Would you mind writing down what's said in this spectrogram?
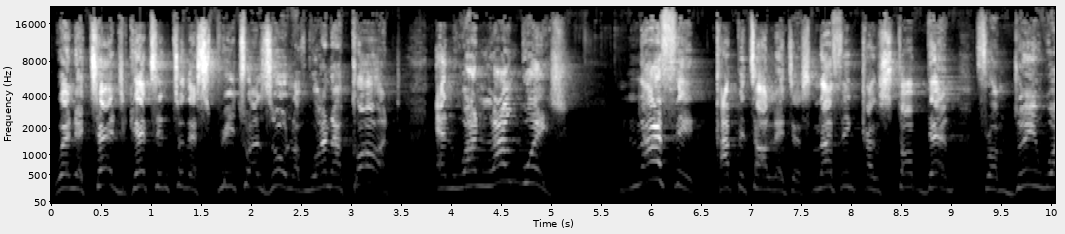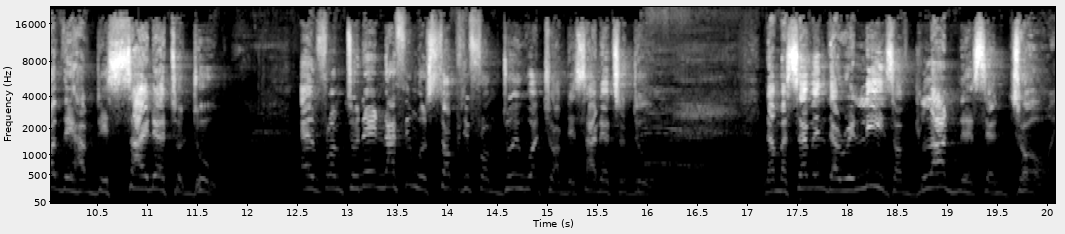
When a church gets into the spiritual zone of one accord and one language, nothing, capital letters, nothing can stop them from doing what they have decided to do. And from today, nothing will stop you from doing what you have decided to do. Number seven, the release of gladness and joy.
